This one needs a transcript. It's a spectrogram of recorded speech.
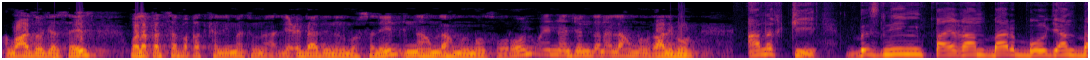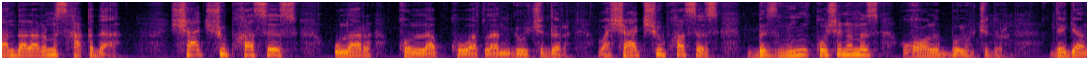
Alloh azza va jalla ولقد سبقت كلمتنا لعبادنا المرسلين إنهم لهم المنصورون وإن جندنا لهم الغالبون Aniqki, bizning payg'ambar bo'lgan bandalarimiz haqida shak shubhasiz ular qo'llab-quvvatlanguvchidir va shak shubhasiz bizning qo'shinimiz g'olib bo'luvchidir degan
